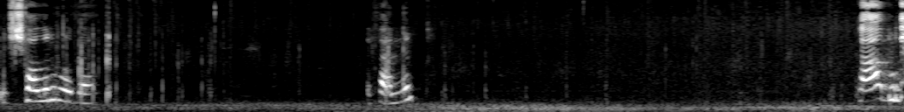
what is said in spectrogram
Eşyalarım orada. Efendim? Ha burada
